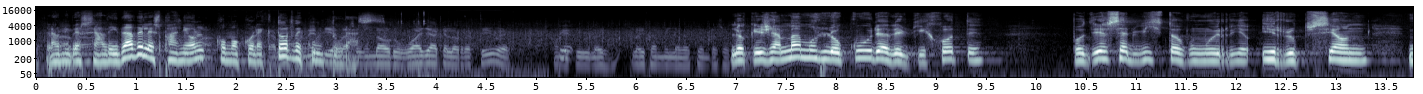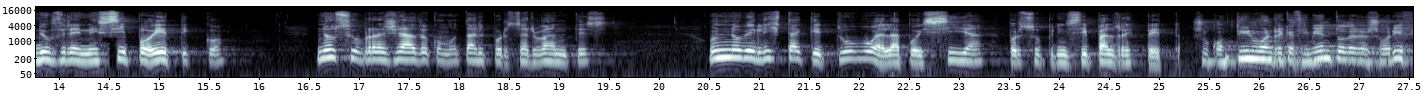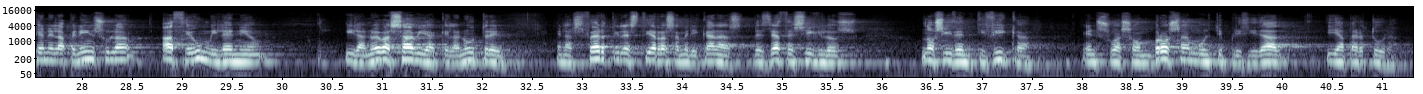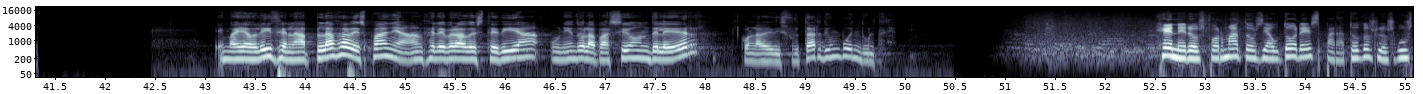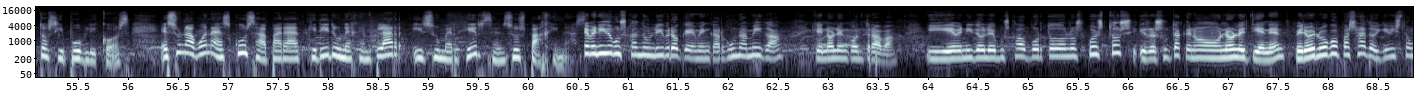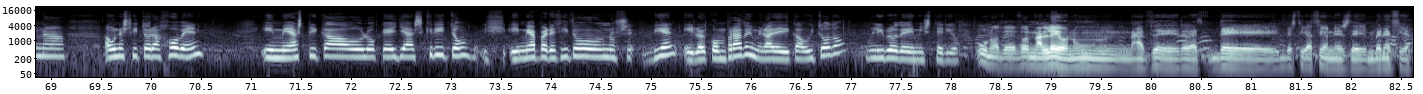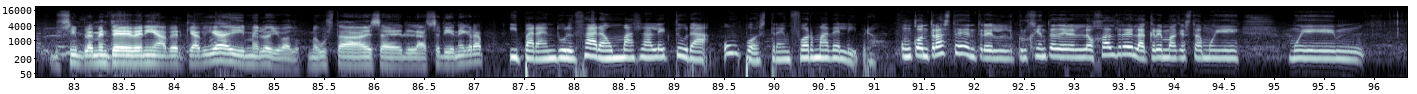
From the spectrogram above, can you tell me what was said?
la universalidad del español como conector de culturas. Lo que llamamos locura del Quijote podría ser visto como irrupción de un frenesí poético, no subrayado como tal por Cervantes, un novelista que tuvo a la poesía por su principal respeto. Su continuo enriquecimiento desde su origen en la península hace un milenio y la nueva savia que la nutre en las fértiles tierras americanas desde hace siglos nos identifica en su asombrosa multiplicidad y apertura. En Valladolid, en la Plaza de España, han celebrado este día uniendo la pasión de leer con la de disfrutar de un buen dulce. Géneros, formatos y autores para todos los gustos y públicos. Es una buena excusa para adquirir un ejemplar y sumergirse en sus páginas. He venido buscando un libro que me encargó una amiga que no le encontraba y he venido, le he buscado por todos los puestos y resulta que no, no le tienen. Pero he luego pasado y he visto una, a una escritora joven y me ha explicado lo que ella ha escrito y, me ha parecido no sé, bien y lo he comprado y me lo ha dedicado y todo, un libro de misterio. Uno de Donna León, una de, de, investigaciones de Venecia. Simplemente venía a ver qué había y me lo he llevado. Me gusta esa, la serie negra. Y para endulzar aún más la lectura, un postre en forma de libro. Un contraste entre el crujiente del hojaldre, la crema que está muy, muy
